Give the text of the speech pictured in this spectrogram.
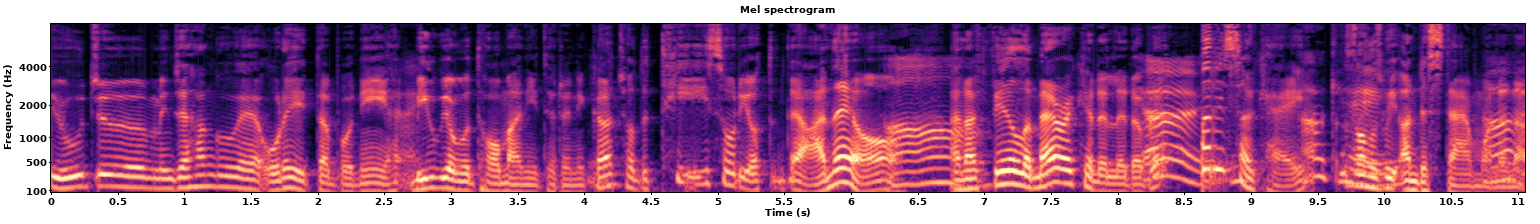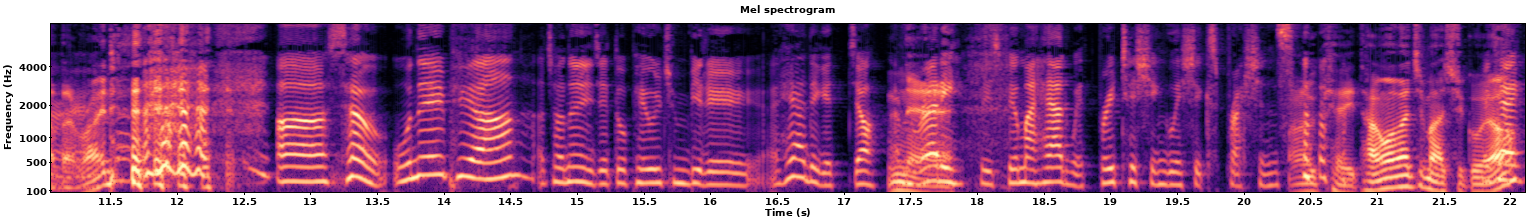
요즘 이제 한국에 오래 있다 보니 네. 미국 영어 더 많이 들으니까 저도 T 소리 어떤 때안 해요. 아. And I feel American a little bit. Oh. But it's okay. As long as we understand one another, right? Uh, so 오늘 표현 저는 이제 또 배울 준비를 해야 되겠죠. I'm 네. ready. Please fill my head with British English expressions. okay, 당황하지 마시고요. Okay.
